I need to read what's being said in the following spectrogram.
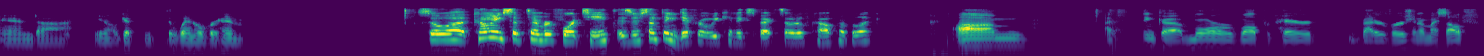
and uh, you know get the, the, win over him. So uh, coming September 14th, is there something different we can expect out of Kyle Prepolec? Um, I think a more well prepared, better version of myself.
